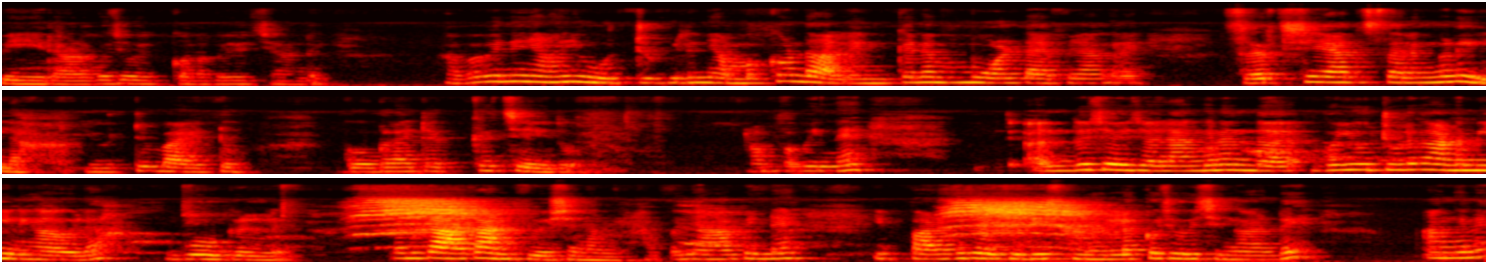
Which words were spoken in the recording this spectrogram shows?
പേരാളൊക്കെ ചോദിക്കോ എന്നൊക്കെ ചോദിച്ചാണ്ട്. അപ്പോൾ പിന്നെ ഞാൻ യൂട്യൂബിൽ ഞമ്മക്കുണ്ടാവില്ല എനിക്ക് തന്നെ മോളുണ്ടായപ്പോൾ ഞാൻ അങ്ങനെ സെർച്ച് ചെയ്യാത്ത സ്ഥലങ്ങളില്ല. യൂട്യൂബായിട്ടും ഗൂഗിളായിട്ടൊക്കെ ചെയ്തു. അപ്പോൾ പിന്നെ എന്ത് ചോദിച്ചാൽ അങ്ങനെ എന്താ ഇപ്പോൾ യൂട്യൂബിൽ കാണുന്ന മീനിങ് ആവില്ല ഗൂഗിളിൽ നമുക്ക് ആ കൺഫ്യൂഷൻ ആണ്. അപ്പോൾ ഞാൻ പിന്നെ ഇപ്പാളൊക്കെ ചോദിച്ചു ഡിക്ഷണറിലൊക്കെ ചോദിച്ചിങ്ങാണ്ട് അങ്ങനെ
